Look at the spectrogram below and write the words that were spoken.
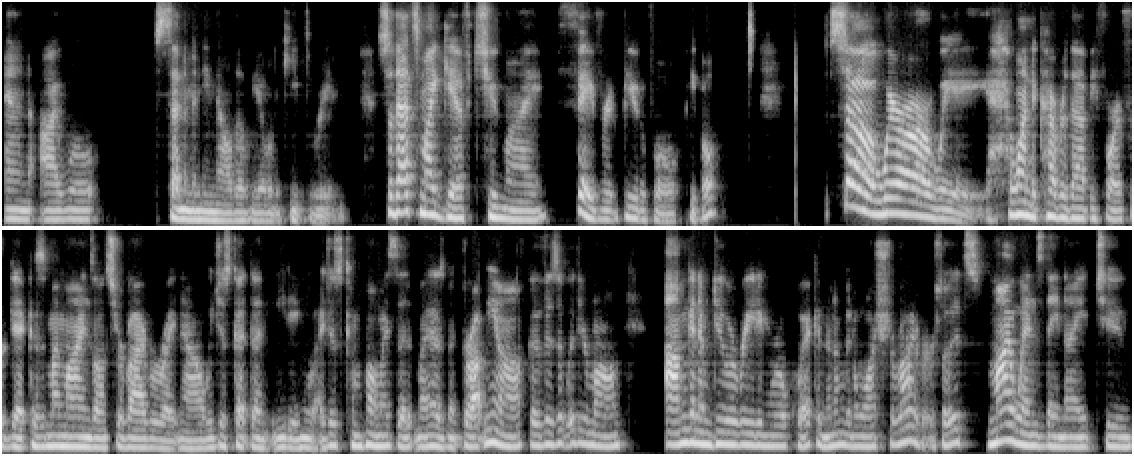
and I will send them an email. They'll be able to keep the reading. So that's my gift to my favorite beautiful people. So where are we? I wanted to cover that before I forget because my mind's on Survivor right now. We just got done eating. I just come home. I said, my husband, drop me off, go visit with your mom. I'm going to do a reading real quick and then I'm going to watch Survivor. So it's my Wednesday night to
